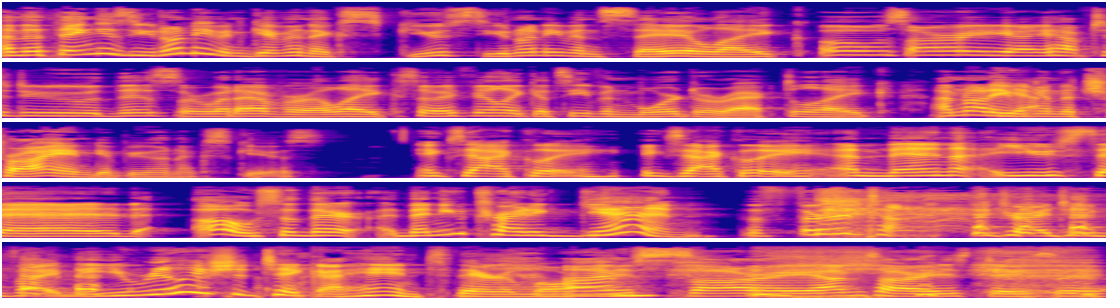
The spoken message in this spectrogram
And the thing is, you don't even give an excuse. You don't even say like, "Oh, sorry, I have to do this or whatever." Like, so I feel like it's even more direct. Like, I'm not even Yeah. going to try and give you an excuse. Exactly. Exactly. And then you said, Oh, so there, then you tried again the third time you tried to invite me. You really should take a hint there, Lauren. I'm sorry. I'm sorry, Stacey.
